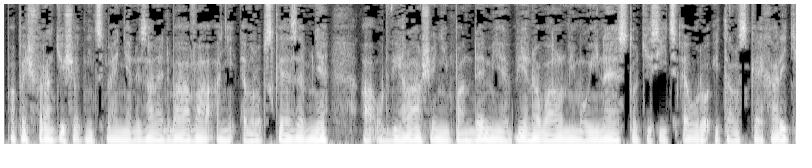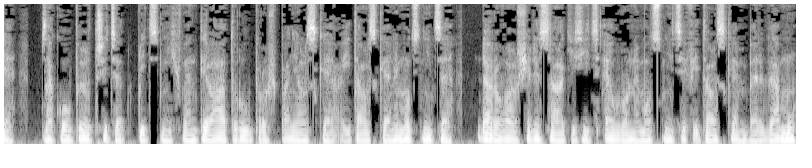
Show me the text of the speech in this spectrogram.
Papež František nicméně nezanedbává ani evropské země a od vyhlášení pandemie věnoval mimo jiné 100 tisíc euro italské charitě, zakoupil 30 plicních ventilátorů pro španělské a italské nemocnice, daroval 60 tisíc euro nemocnici v italském Bergamu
